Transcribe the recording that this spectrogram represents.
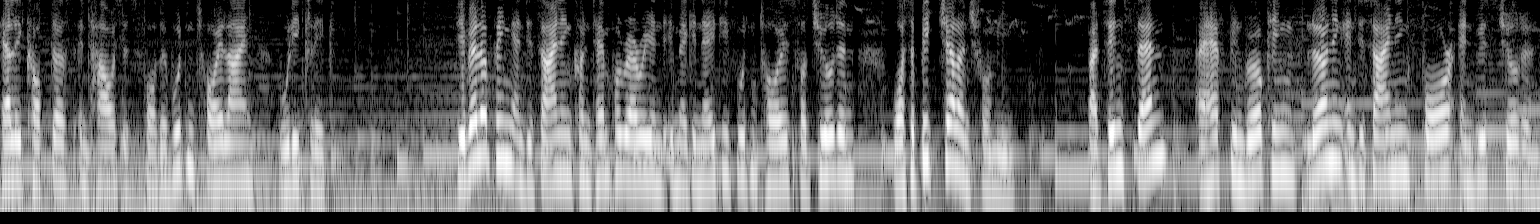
helicopters and houses for the wooden toy line Woody Click. Developing and designing contemporary and imaginative wooden toys for children was a big challenge for me. But since then, I have been working, learning and designing for and with children.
